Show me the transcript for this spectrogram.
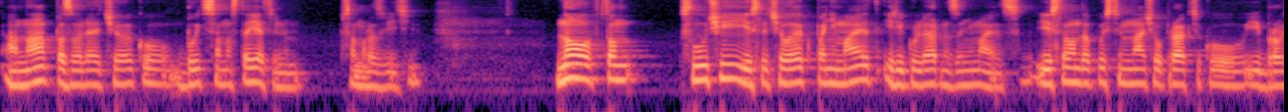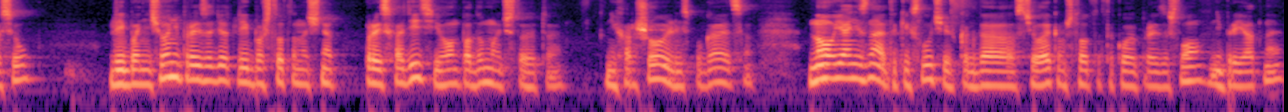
она позволяет человеку быть самостоятельным в саморазвитии. Но в том случае, если человек понимает и регулярно занимается. Если он, допустим, начал практику и бросил, либо ничего не произойдет, либо что-то начнет происходить, и он подумает, что это нехорошо или испугается. Но я не знаю таких случаев, когда с человеком что-то такое произошло, неприятное,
